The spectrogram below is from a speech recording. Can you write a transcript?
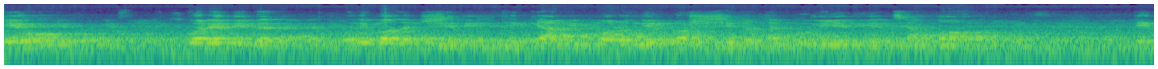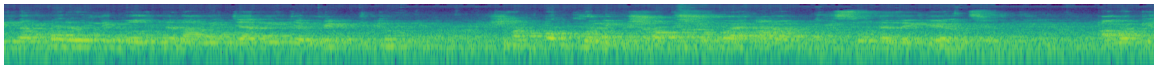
কেউ করে দিবে না। উনি বলেন, সেদিন থেকে আমি বড় নির্ভরশীলতা কমিয়ে দিয়েছি, আল্লাহ তিন নম্বরে উনি বলতেন, আমি জানি যে মৃত্যু সার্বক্ষণিক, সবসময় আমার পিছনে লেগে আছে। আমাকে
